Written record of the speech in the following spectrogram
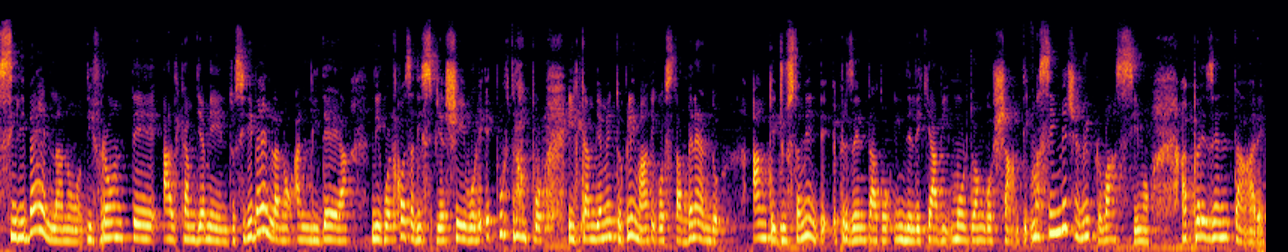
si ribellano di fronte al cambiamento, si ribellano all'idea di qualcosa di spiacevole e purtroppo il cambiamento climatico sta avvenendo anche giustamente presentato in delle chiavi molto angoscianti, ma se invece noi provassimo a presentare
